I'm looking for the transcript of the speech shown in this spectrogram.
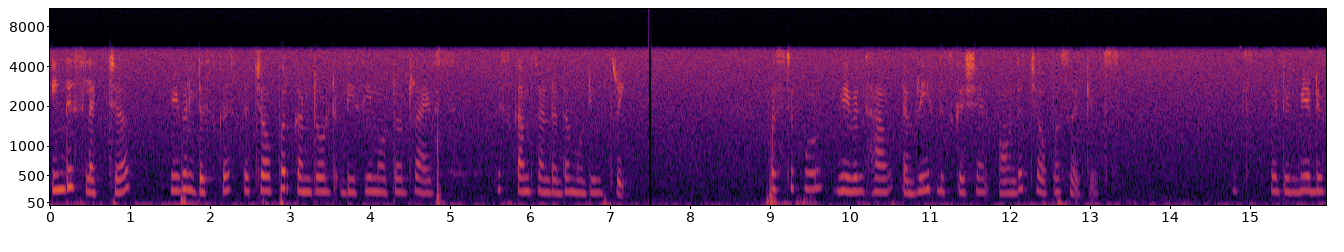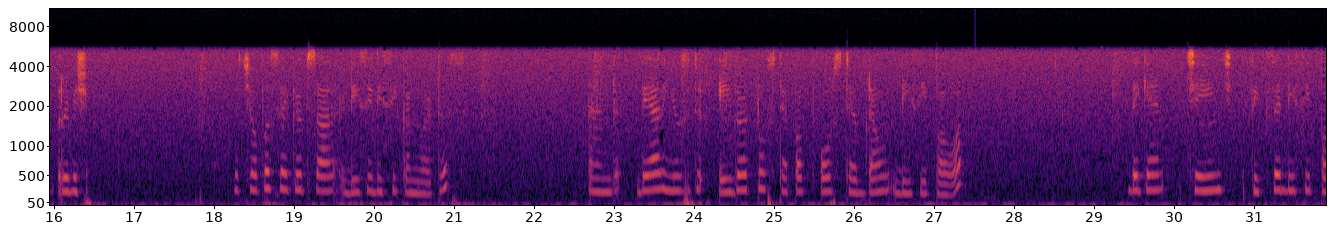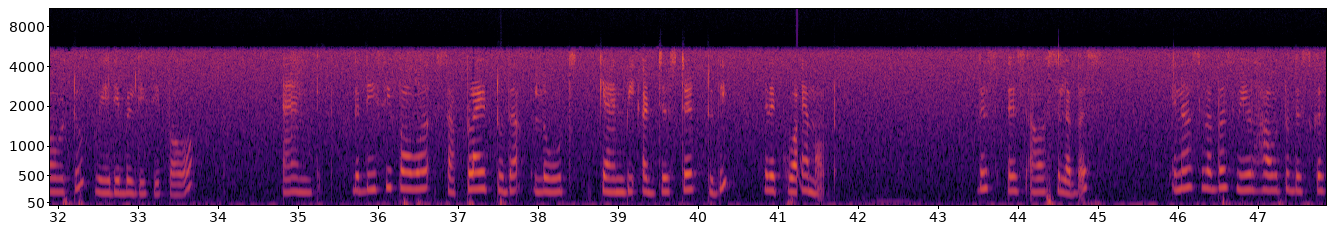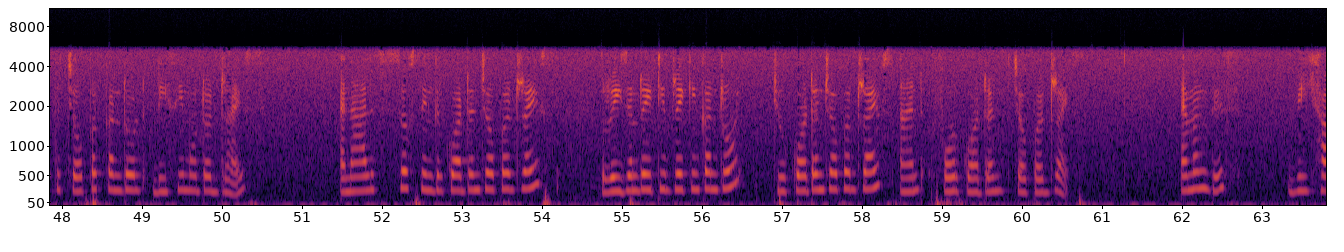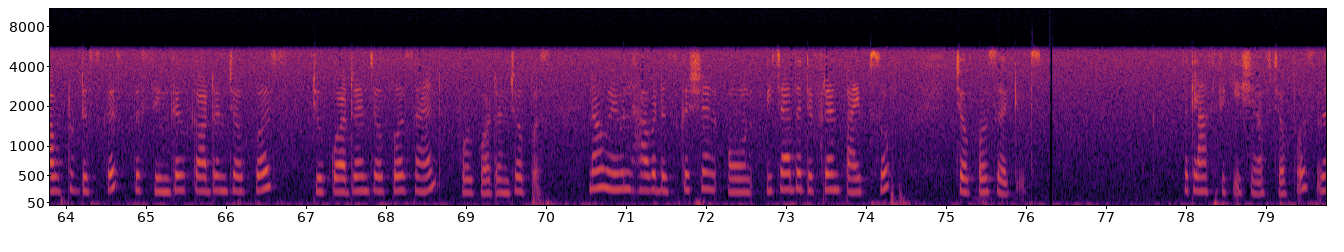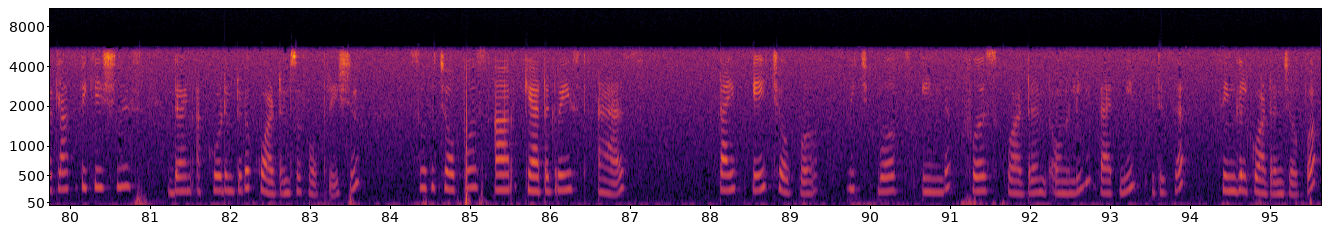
In this lecture, we will discuss the chopper controlled DC motor drives. This comes under the module 3. First of all, we will have a brief discussion on the chopper circuits. It's, it will be a revision. The chopper circuits are DC-DC converters and they are used either to step up or step down DC power. They can change fixed DC power to variable DC power and the DC power supplied to the loads can be adjusted to the required amount. This is our syllabus. In our syllabus, we will have to discuss the chopper controlled DC motor drives, analysis of single quadrant chopper drives, regenerative braking control, two quadrant chopper drives, and four quadrant chopper drives. Among this, we have to discuss the single quadrant choppers, two quadrant choppers, and four quadrant choppers. Now we will have a discussion on which are the different types of chopper circuits. The classification of choppers. The classification is done according to the quadrants of operation. So the choppers are categorized as type A chopper which works in the first quadrant only that means it is a single quadrant chopper.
